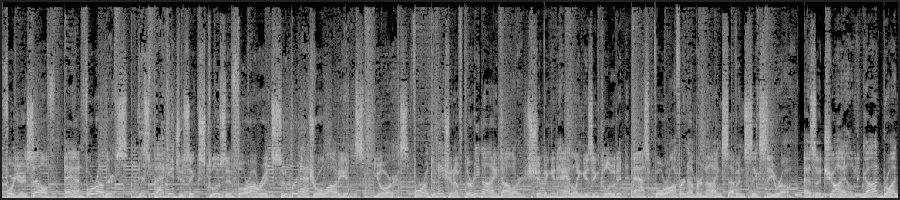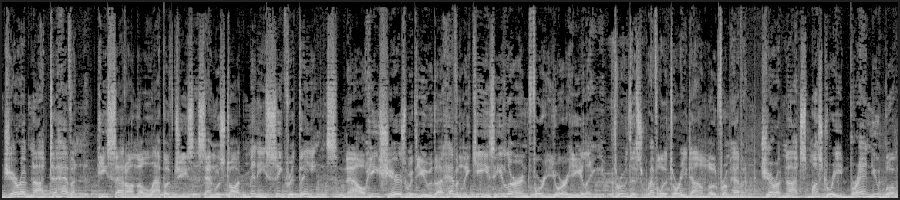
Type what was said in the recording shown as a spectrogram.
for yourself and for others. This package is exclusive for our It's Supernatural audience. Yours for a donation of $39. Shipping and handling is included. Ask for offer number 9760. As a child, God brought Jereb Nutt to heaven. He sat on the lap of Jesus and was taught many secret things. Now he shares with you the heavenly keys he learned for your healing. Through this revelatory download from heaven, Jereb Nutt's must read brand new book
